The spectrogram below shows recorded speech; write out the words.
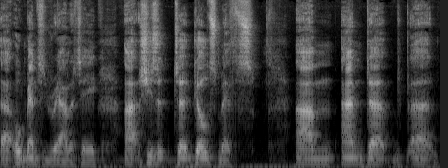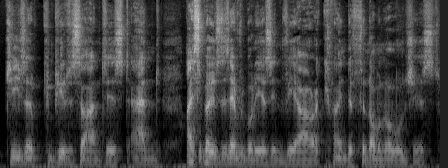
uh, augmented reality. Uh, she's at uh, Goldsmiths. Um, and she's a computer scientist, and I suppose, as everybody is in VR, a kind of phenomenologist.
